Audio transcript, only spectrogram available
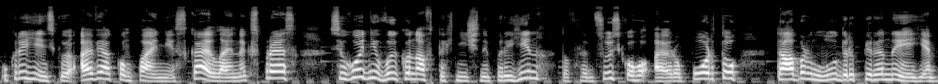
української авіакомпанії Skyline Express сьогодні виконав технічний перегін до французького аеропорту табор Лудер Піренеї.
